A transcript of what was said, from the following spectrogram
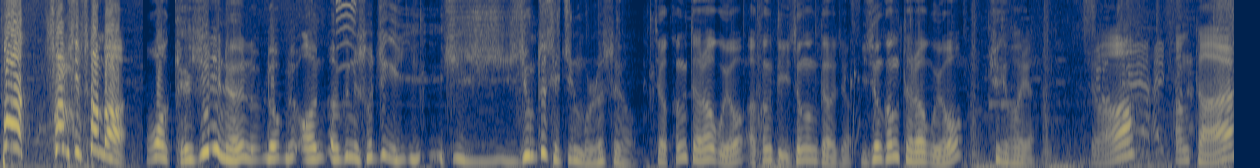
빡! 33만. 와 개질이네. 아, 아 근데 솔직히 이, 이, 이, 이 정도 셀 줄은 몰랐어요. 자 강탈하고요. 아 강탈 이성 강탈하자 이성 강탈하고요. 죽여버려. 자 강탈.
